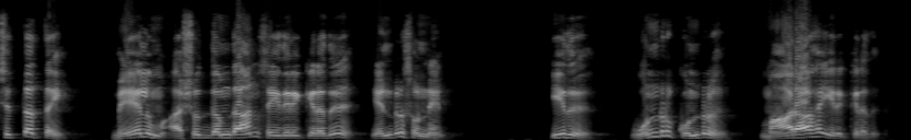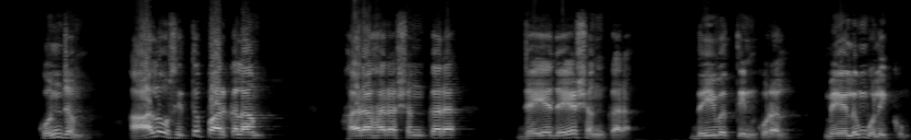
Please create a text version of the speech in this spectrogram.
சித்தத்தை மேலும் அசுத்தம்தான் செய்திருக்கிறது என்று சொன்னேன். இது ஒன்றுக்கொன்று மாறாக இருக்கிறது. கொஞ்சம் ஆலோசித்து பார்க்கலாம். ஹரஹர சங்கர ஜெய ஜெய சங்கர தெய்வத்தின் குரல் மேலும் ஒலிக்கும்.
